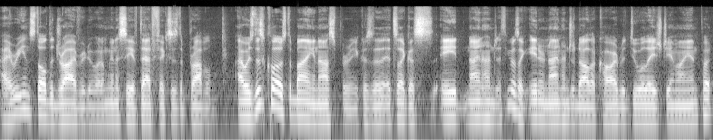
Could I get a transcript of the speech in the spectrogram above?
I reinstalled the driver to it. I'm going to see if that fixes the problem. I was this close to buying an Osprey because it's like a eight, nine hundred. I think it was like eight or nine hundred dollar card with dual HDMI input.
